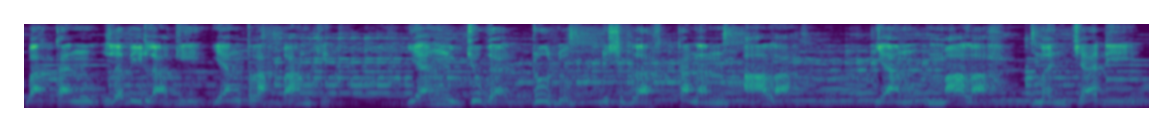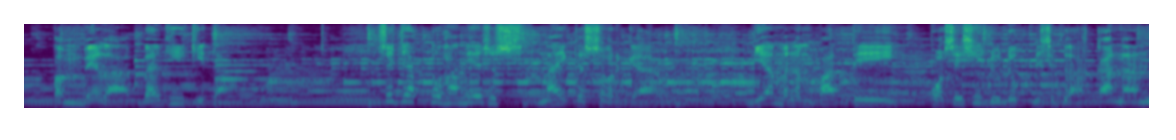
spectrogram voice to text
bahkan lebih lagi yang telah bangkit, yang juga duduk di sebelah kanan Allah, yang malah menjadi pembela bagi kita. Sejak Tuhan Yesus naik ke sorga, dia menempati posisi duduk di sebelah kanan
